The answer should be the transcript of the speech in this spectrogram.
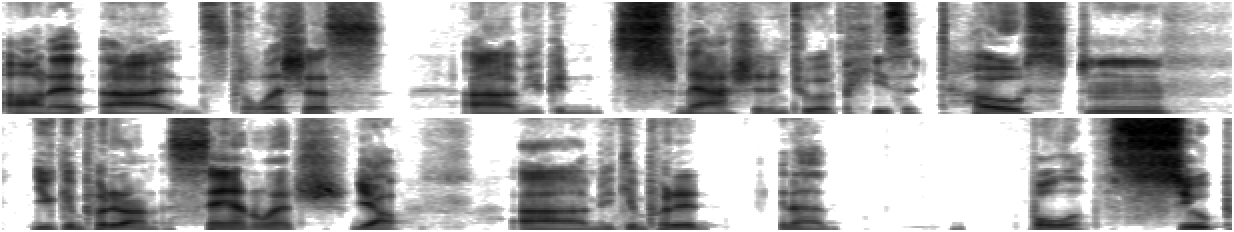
on it. Uh, it's delicious. Um, you can smash it into a piece of toast. You can put it on a sandwich. Yep. Um, you can put it in a bowl of soup,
